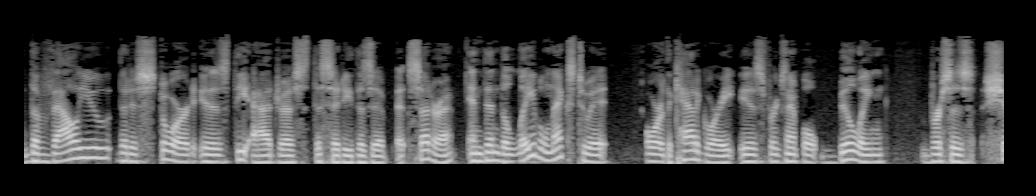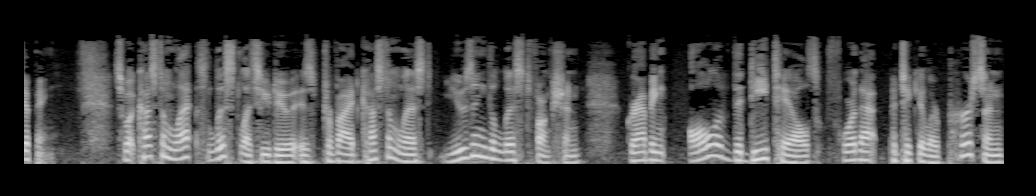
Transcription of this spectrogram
the value that is stored is the address, the city, the zip, etc. And then the label next to it, or the category, is, for example, billing versus shipping. So what custom list lets you do is provide custom list using the list function, grabbing all of the details for that particular person,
